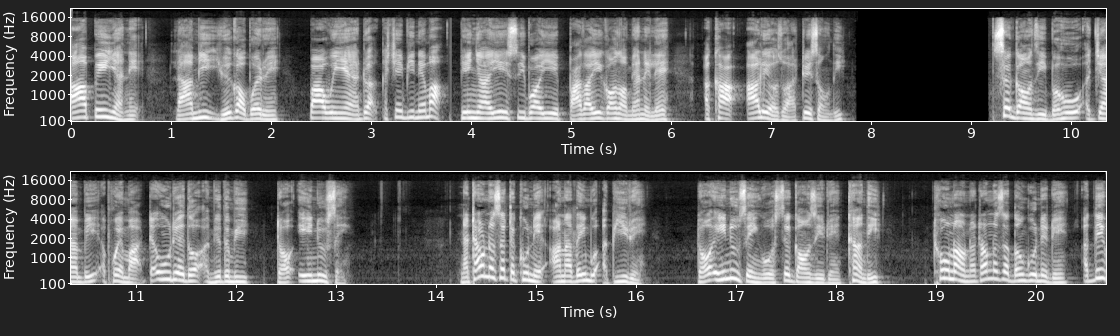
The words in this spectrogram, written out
အားပေးရန်နှင့်လာမည့်ရွေးကောက်ပွဲတွင်ပါဝင်ရန်အတွက်ကချင်ပြည်နယ်မှပညာရေးစီးပွားရေးဘာသာရေးကောင်းဆောင်များနှင့်လည်းအခအားလျော်စွာတွေ့ဆုံသည်စစ်ကောင်စီဗဟိုအကြံပေးအဖွဲ့မှတဦးတည်းသောအမျိုးသမီးဒေါ်အေးနုစိန်2021ခုနှစ်အာဏာသိမ်းမှုအပြီးတွင်ဒေါ်အေးနုစိန်ကိုစစ်ကောင်စီတွင်ခန့်သည်ထို့နောက်2023ခုနှစ်တွင်အသစ်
